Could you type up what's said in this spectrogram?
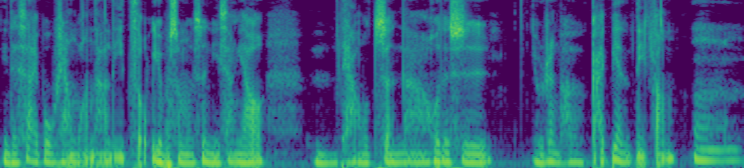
你的下一步想往哪里走？有什么是你想要嗯调整啊，或者是有任何改变的地方？嗯。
